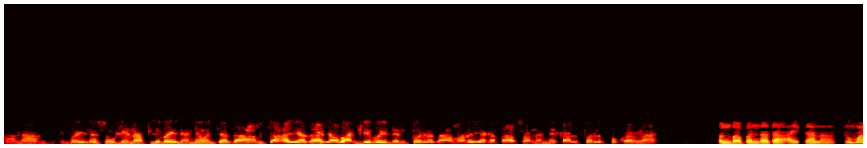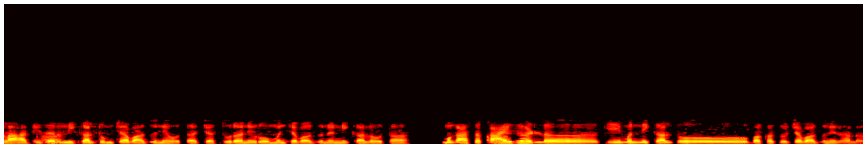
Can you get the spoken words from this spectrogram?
आणि आमची बैल सोडली आपली बैल नेऊन त्याचा आमच्या हाया जागेवर बांधली बैल. आणि परत आम्हाला एका तासानं निकाल परत पुकारला. पण बबन दादा ऐका ना. तुम्हाला आधी जर हा. निकाल तुमच्या बाजूने होता चतुर आणि रोमनच्या बाजूने निकाल होता मग असं काय घडलं की मग निकाल तो बकासूरच्या बाजूने झाला?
